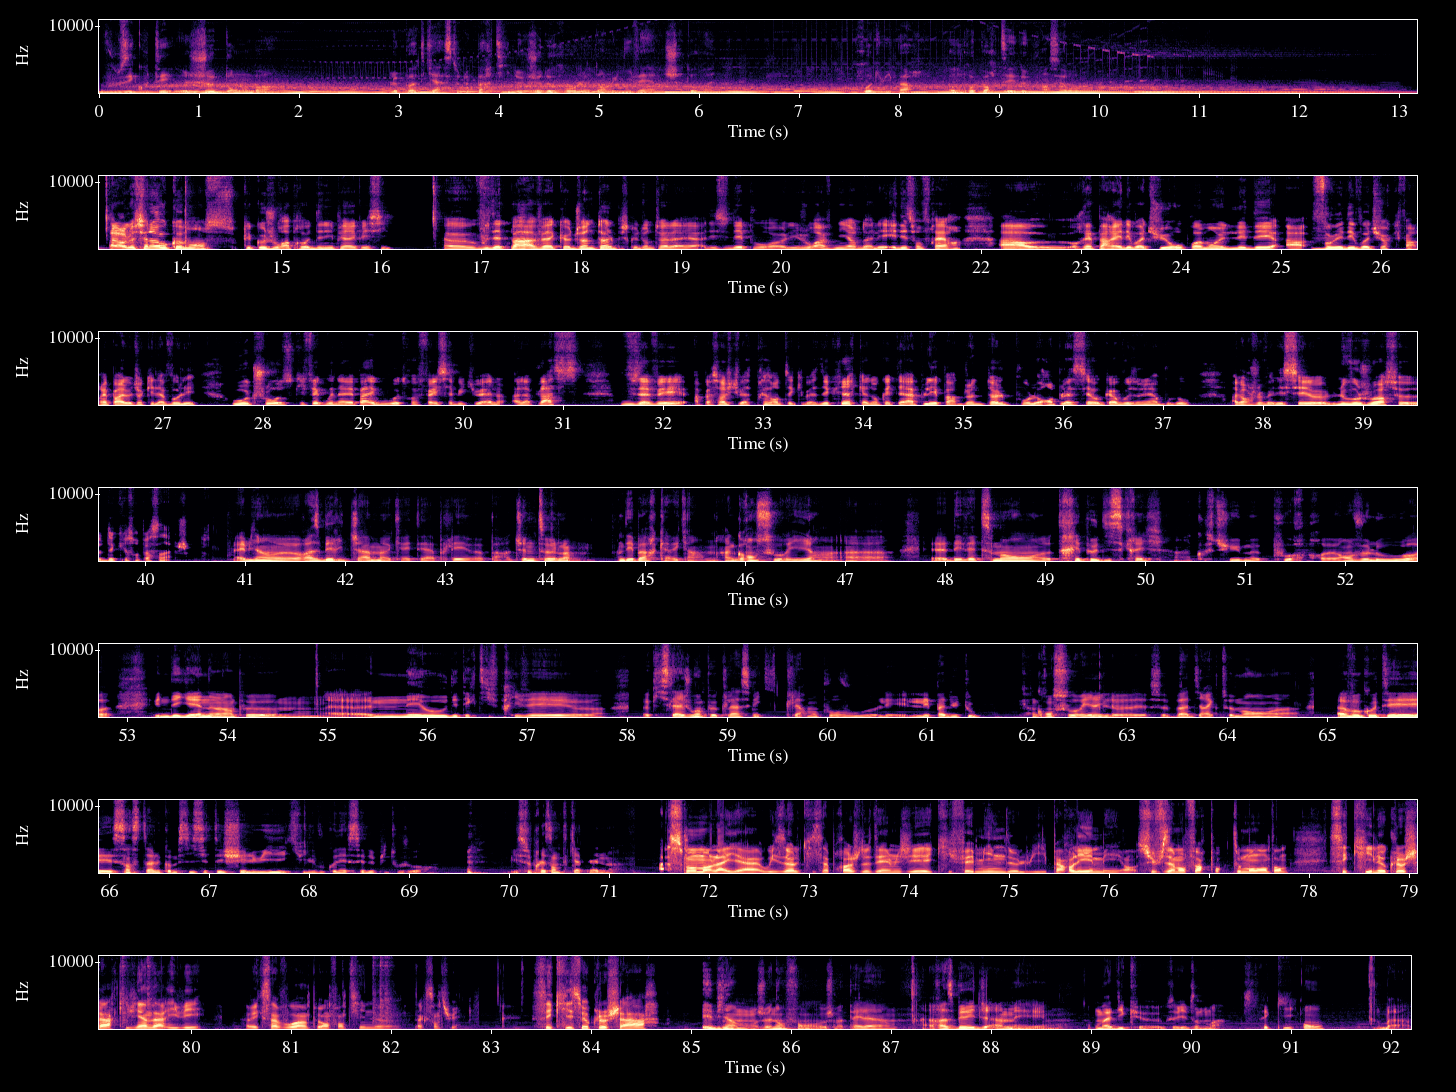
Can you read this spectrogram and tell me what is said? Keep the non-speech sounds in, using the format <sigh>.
Vous écoutez Jeux d'ombre, le podcast de partie de jeux de rôle dans l'univers Shadowrun. Produit par Ombre Portée 2.0. Alors, le scénario commence quelques jours après votre dernier péripétie. Euh, vous n'êtes pas avec Gentle, puisque Gentle a, a décidé pour euh, les jours à venir d'aller aider son frère à euh, réparer des voitures, ou probablement l'aider à voler des voitures, enfin réparer les voitures qu'il a volées, ou autre chose, ce qui fait que vous n'avez pas avec vous votre face habituel. À la place, vous avez un personnage qui va se présenter, qui va se décrire, qui a donc été appelé par Gentle pour le remplacer au cas où vous avez un boulot. Alors je vais laisser le nouveau joueur se décrire son personnage. Eh bien, Raspberry Jam, qui a été appelé par Gentle, débarque avec un, un grand sourire, euh, euh, des vêtements euh, très peu discrets, un costume pourpre en velours, une dégaine un peu euh, néo-détective privé, euh, qui se la joue un peu classe, mais qui clairement pour vous l'est pas du tout. Avec un grand sourire, il se va directement à vos côtés et s'installe comme si c'était chez lui et qu'il vous connaissait depuis toujours. <laughs> Il se présente Katen. À ce moment-là, il y a Weasel qui s'approche de DMG et qui fait mine de lui parler, mais en- suffisamment fort pour que tout le monde entende. C'est qui le clochard qui vient d'arriver Avec sa voix un peu enfantine euh, accentuée. C'est qui ce clochard? Eh bien, mon jeune enfant, je m'appelle euh, Raspberry Jam et on m'a dit que vous aviez besoin de moi. C'est qui on? Bah,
